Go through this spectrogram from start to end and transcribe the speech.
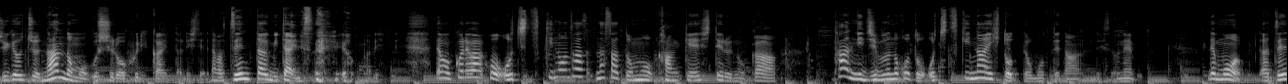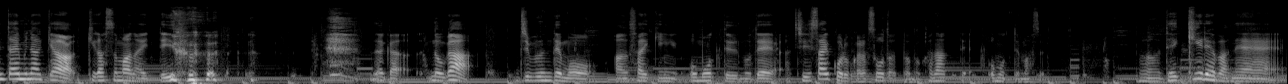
授業中何度も後ろを振り返ったりしてなんか全体を見たいんですね やっぱり。でもこれはこう落ち着きのなさとも関係してるのか単に自分のことを落ち着きない人って思ってたんですよね。でも全体見なきゃ気が済まないっていう なんかのが自分でもあの最近思ってるので小さい頃からそうだったのかなって思ってます、うん、できればね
